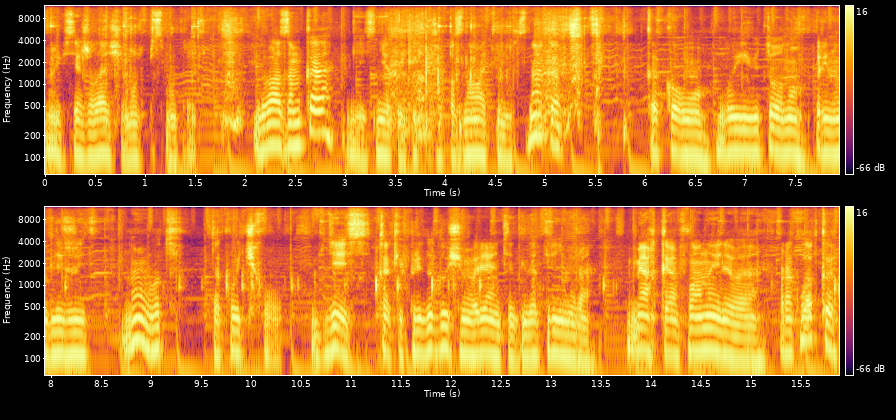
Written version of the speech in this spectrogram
ну и все желающие могут посмотреть. Два замка, здесь нет никаких опознавательных знаков, какому Луи Виттону принадлежит. Ну вот такой чехол. Здесь, как и в предыдущем варианте для триммера, мягкая фланелевая прокладка,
